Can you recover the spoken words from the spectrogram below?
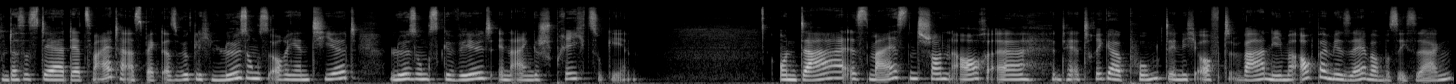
Und das ist der, der zweite Aspekt, also wirklich lösungsorientiert, lösungsgewillt in ein Gespräch zu gehen. Und da ist meistens schon auch äh, der Triggerpunkt, den ich oft wahrnehme, auch bei mir selber, muss ich sagen,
